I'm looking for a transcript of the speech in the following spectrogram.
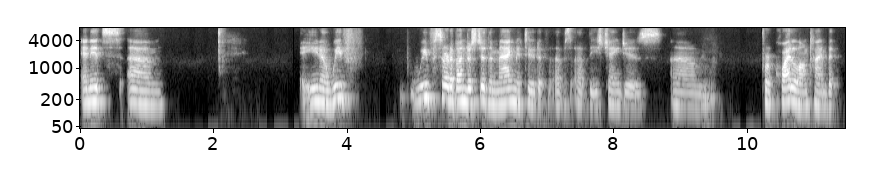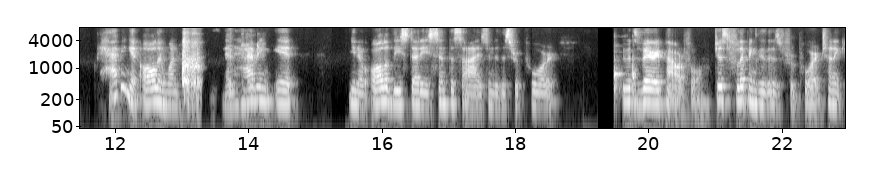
And it's, um, you know, we've, we've sort of understood the magnitude of, of, of these changes um, for quite a long time, but having it all in one place and having it you know, all of these studies synthesized into this report. It was very powerful. Just flipping through this report, trying to,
